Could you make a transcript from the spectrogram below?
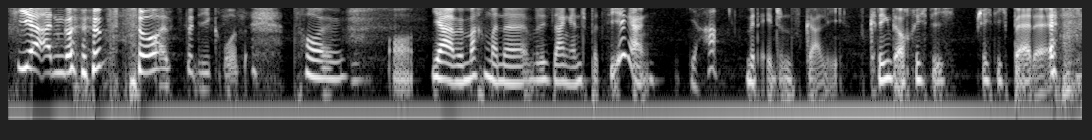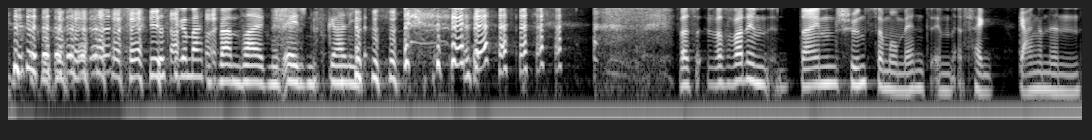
Tier angehüpft. So, das finde ich groß. Toll. Oh. Ja, wir machen mal eine, würde ich sagen, einen Spaziergang Ja. mit Agent Scully. Klingt auch richtig, richtig badass. Was hast du gemacht? Ich war im Wald mit Agent Scully. Was, was war denn dein schönster Moment im vergangenen,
